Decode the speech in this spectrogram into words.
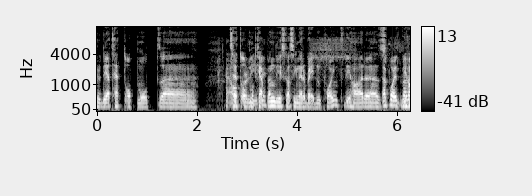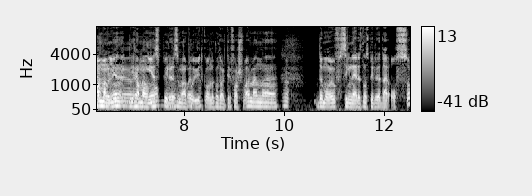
de er tett opp mot eh, Tett opp mot capen. De skal signere Braden Point. De har, Point, de har mange, de har mange spillere som er på utgående kontrakter i forsvar, men det må jo signeres noen spillere der også.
